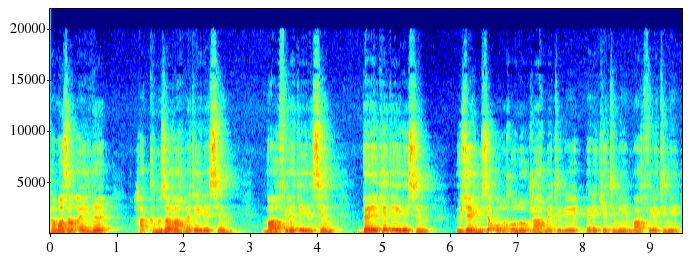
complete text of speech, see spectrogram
Ramazan ayını hakkımıza rahmet eylesin, mağfiret eylesin, bereket eylesin. Üzerimize oluk oluk rahmetini, bereketini, mağfiretini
